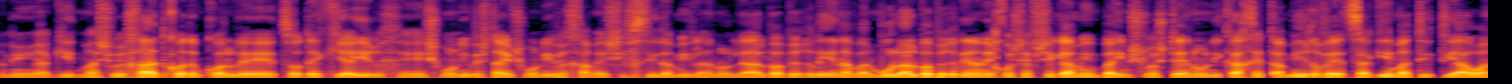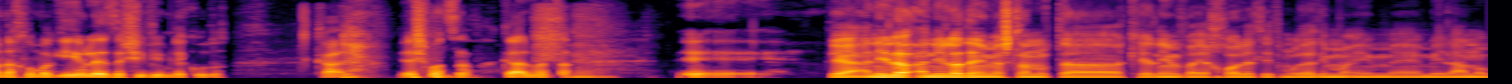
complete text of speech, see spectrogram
אני אגיד משהו אחד, קודם כל אה, צודק יאיר, 82-85 אה, הפסידה מילאנו לאלבה ברלין, אבל מול אלבה ברלין אני חושב שגם אם באים שלושתנו, ניקח את אמיר ואת שגיא מתתיהו, אנחנו מגיעים לאיזה 70 נקודות. קל. יש מצב, קל מצב. כן. אה, תראה, אני לא, אני לא יודע אם יש לנו את הכלים והיכולת להתמודד עם, עם מילאנו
